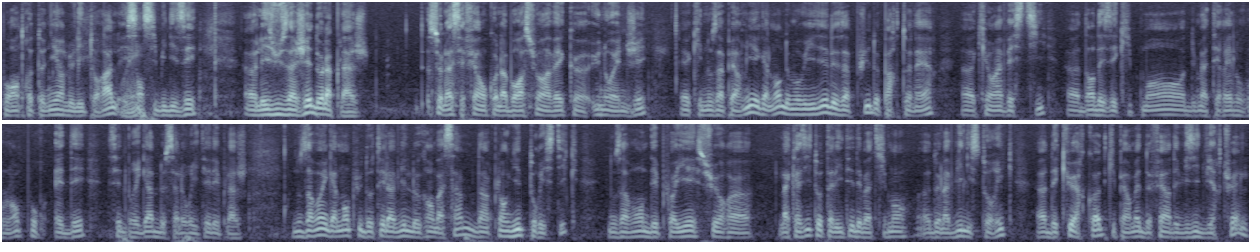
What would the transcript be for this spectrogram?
pour entretenir le littoral et sensibiliser les usagers de la plage. Cela s'est fait en collaboration avec euh, une ONG euh, qui nous a permis également de mobiliser des appuis de partenaires euh, qui ont investi dans des équipements, du matériel roulant pour aider cette brigade de salubrité des plages. Nous avons également pu doter la ville de Grand Bassam d'un plan guide touristique. Nous avons déployé sur la quasi-totalité des bâtiments euh, de la ville historique euh, des QR codes qui permettent de faire des visites virtuelles,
